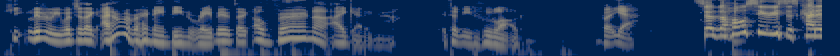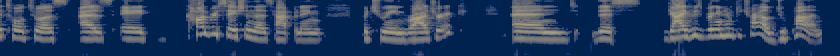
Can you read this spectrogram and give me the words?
he literally was just like I don't remember her name being Raven. It's like, oh Verna, I get it now. It took me too long. But yeah. So the whole series is kind of told to us as a conversation that's happening between Roderick and this guy who's bringing him to trial, Dupin,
